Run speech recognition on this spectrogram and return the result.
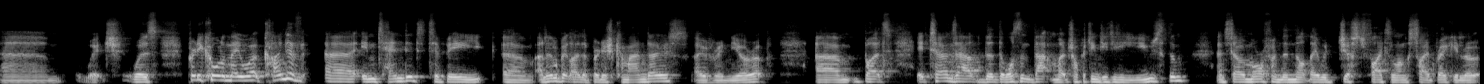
um, which was pretty cool, and they were kind of uh, intended to be um, a little bit like the British Commandos over in Europe. Um, but it turns out that there wasn't that much opportunity to use them, and so more often than not, they would just fight alongside regular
